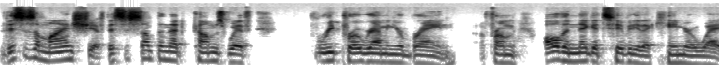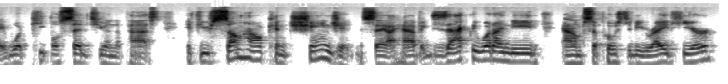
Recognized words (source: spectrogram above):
This is a mind shift. This is something that comes with reprogramming your brain from all the negativity that came your way, what people said to you in the past. If you somehow can change it and say, I have exactly what I need and I'm supposed to be right here,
